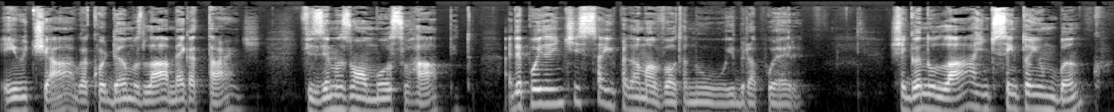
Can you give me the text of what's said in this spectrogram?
eu e o Thiago acordamos lá mega tarde, fizemos um almoço rápido, aí depois a gente saiu para dar uma volta no Ibirapuera. Chegando lá, a gente sentou em um banco.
